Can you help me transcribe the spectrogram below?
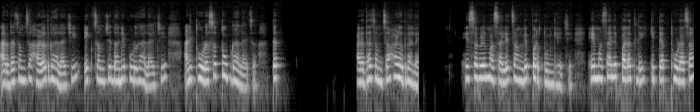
अर्धा चमचा हळद घालायची एक चमचे धनेपूड घालायची आणि थोडंसं तूप घालायचं. त्यात अर्धा चमचा हळद घालायची. हे सगळे मसाले चांगले परतून घ्यायचे. हे मसाले परतले की त्यात थोडासा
